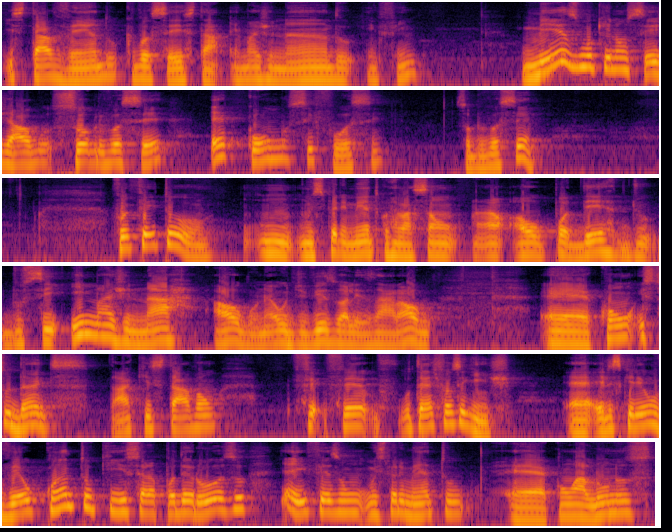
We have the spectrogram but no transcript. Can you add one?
está vendo, que você está imaginando, enfim, mesmo que não seja algo sobre você, é como se fosse sobre você. Foi feito um, um experimento com relação ao poder do, do, se imaginar algo, né, ou de visualizar algo, é, com estudantes tá, que estavam. Fe, fe, o teste foi o seguinte: é, eles queriam ver o quanto que isso era poderoso e aí fez um, um experimento é, com alunos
